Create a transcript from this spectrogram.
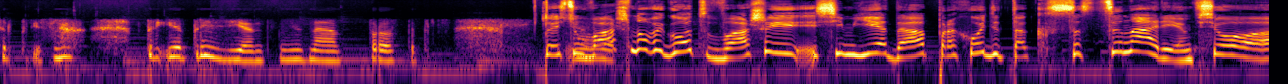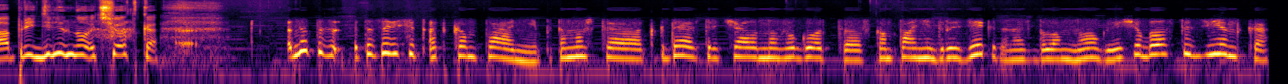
сюрприз, презент, не знаю, просто то есть у ваш Новый год в вашей семье, да, проходит так со сценарием, все определено четко. Ну, это, это зависит от компании, потому что когда я встречала Новый год э, в компании друзей, когда нас было много, я еще была студентка,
